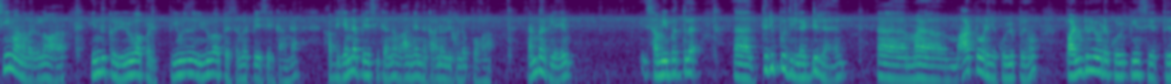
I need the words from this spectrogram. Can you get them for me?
சீமான் அவர்களும் இந்துக்கள் இழிவாப்படு இழிவு இழிவாக பேசுகிற மாதிரி பேசியிருக்காங்க. அப்படி என்ன பேசியிருக்காங்க? வாங்க இந்த காணொலிக்குள்ளே போகலாம். நண்பர்களே சமீபத்தில் திருப்பதி லட்டில் ம மாட்டோடைய கொழுப்பையும் பன்றியோட கொழுப்பையும் சேர்த்து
